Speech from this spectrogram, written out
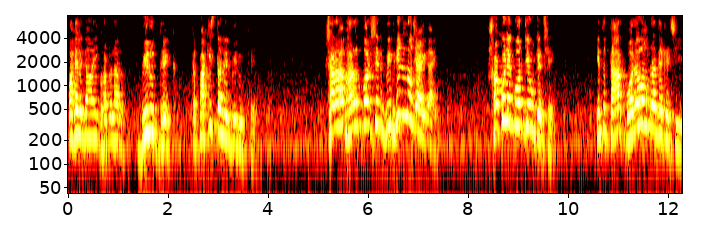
পহেলগাঁও ঘটনার বিরুদ্ধে, পাকিস্তানের বিরুদ্ধে। সারা ভারতবর্ষের বিভিন্ন জায়গায় সকলে গর্জে উঠেছে। কিন্তু তারপরেও আমরা দেখেছি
